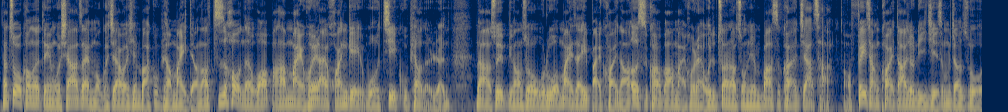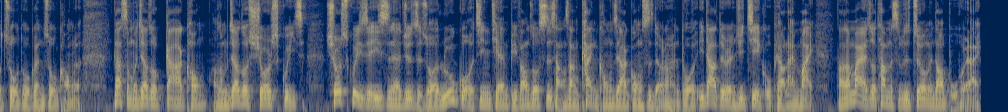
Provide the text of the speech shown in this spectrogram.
那做空呢，等于我现在在某个价位先把股票卖掉，然后之后呢，我要把它买回来还给我借股票的人。那所以，比方说，我如果卖在一百块，然后二十块我把它买回来，我就赚到中间八十块的价差哦，非常快，大家就理解什么叫做做多跟做空了。那什么叫做轧空啊？什么叫做 short squeeze？short squeeze 的意思呢，就是指说，如果今天比方说市场上看空这家公司的人很多，一大堆人去借股票来卖，然后他卖了之后，他们是不是最后面都要补回来？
